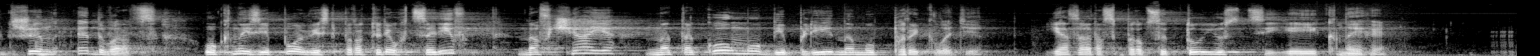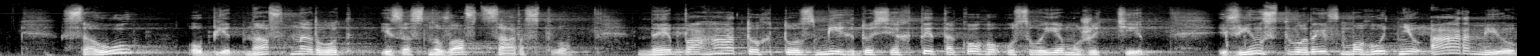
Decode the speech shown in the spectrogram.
Джин Едвардс у книзі Повість про трьох царів навчає на такому біблійному прикладі. Я зараз процитую з цієї книги. Саул об'єднав народ і заснував царство. Небагато хто зміг досягти такого у своєму житті. Він створив могутню армію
